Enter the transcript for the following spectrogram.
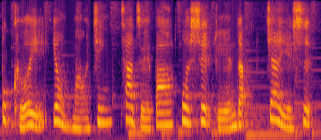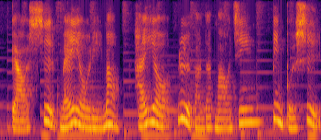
不可以用毛巾擦嘴巴或是脸的，这也是。表示没有礼貌。还有日本的毛巾，并不是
